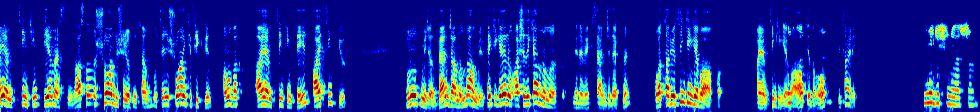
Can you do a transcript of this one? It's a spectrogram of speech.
I am thinking diyemezsiniz. Aslında şu an düşünüyorsun sen. Bu senin şu anki fikrin. Ama bak I am thinking değil I think diyoruz. Bunu unutmayacağız. Bence anlamında almıyor. Peki gelelim aşağıdaki anlamı ne demek sence Defne? What are you thinking about? I am thinking about ya da of retiring. Ne düşünüyorsun?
